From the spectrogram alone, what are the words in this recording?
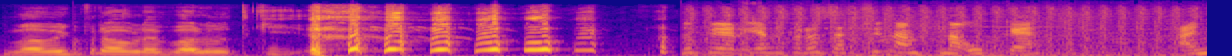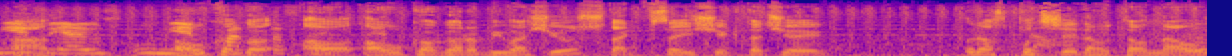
Mamy problem malutki. Dopiero, ja dopiero zaczynam naukę. A nie, A, że ja już A umiem u, kogo, a, a u kogo robiłaś już? Tak w sensie, kto cię rozpoczynał tą naukę?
